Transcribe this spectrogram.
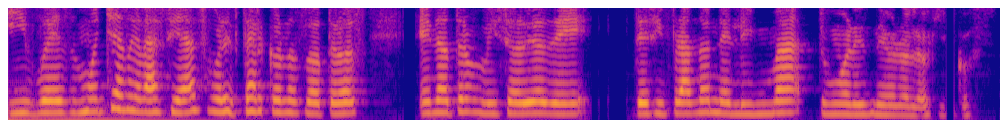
Y pues muchas gracias por estar con nosotros en otro episodio de Descifrando en Enigma Tumores Neurológicos.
